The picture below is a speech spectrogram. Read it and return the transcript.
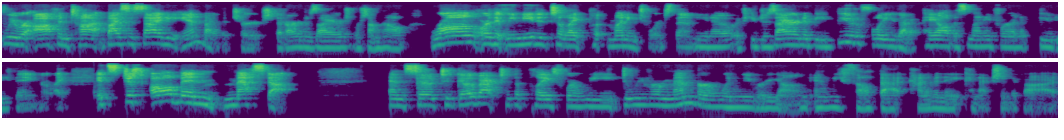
we were often taught by society and by the church that our desires were somehow wrong or that we needed to like put money towards them you know if you desire to be beautiful you got to pay all this money for a beauty thing or like it's just all been messed up. And so to go back to the place where we do we remember when we were young and we felt that kind of innate connection to God?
